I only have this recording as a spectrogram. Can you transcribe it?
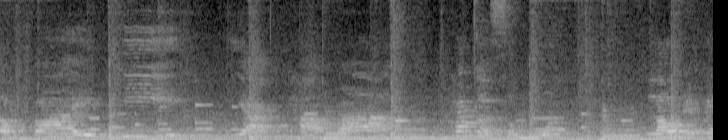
ต่อไปที่อยากถามว่าถ้าเกิดสมมุติเราได้เป็นประธาน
